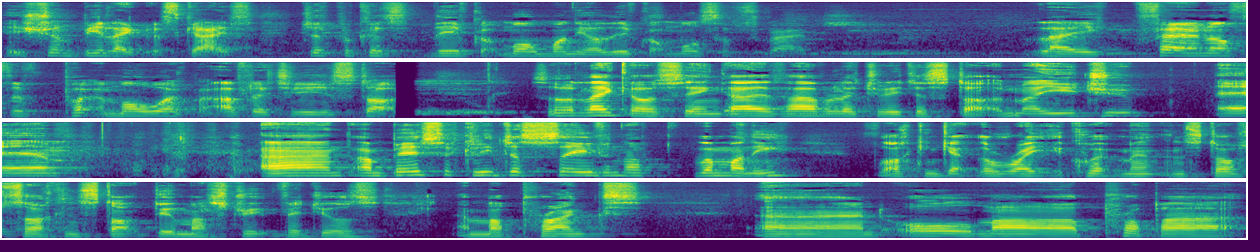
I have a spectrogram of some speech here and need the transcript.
it shouldn't be like this, guys. Just because they've got more money or they've got more subscribers like fair enough they've put in more work but I've literally just started so like I was saying guys I've literally just started my YouTube um and I'm basically just saving up the money so I can get the right equipment and stuff so I can start doing my street videos and my pranks and all my proper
